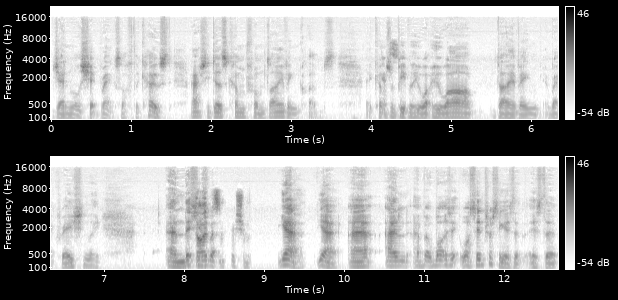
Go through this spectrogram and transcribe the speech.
general shipwrecks off the coast actually does come from diving clubs. It comes Yes. from people who are, who are diving recreationally, and this Divers is and yeah, yeah. Uh, and uh, but what is it, what's interesting is that is that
